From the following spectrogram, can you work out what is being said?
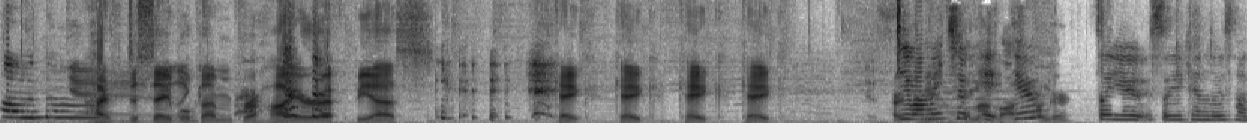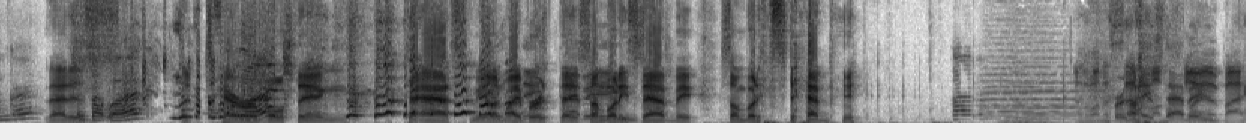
Oh no. Yeah. I've disabled like- them for higher FPS. Cake, cake, cake, cake. Yes. Do you want me to hit you? Hunger? So you so you can lose hunger? That Does that work? a Does terrible work? thing to ask me on my Birthday birthday. Somebody stabbing. stab me. Somebody stab me. I don't want to Birthday set on stabbing. fire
